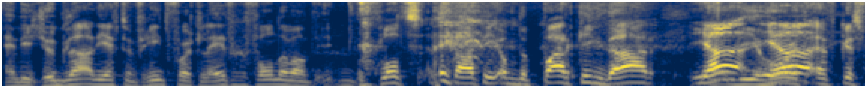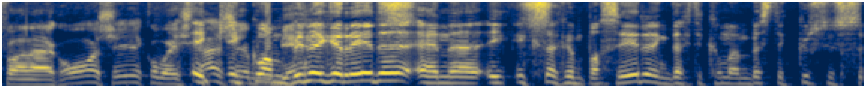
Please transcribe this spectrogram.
En die Jugla die heeft een vriend voor het leven gevonden, want plots staat hij op de parking daar. Ja, en die ja. hoort even van, eh, oh zie, kom eens Ik, thuis, ik eh, kwam binnengereden en eh, ik, ik zag hem passeren. Ik dacht, ik ga mijn beste cursus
